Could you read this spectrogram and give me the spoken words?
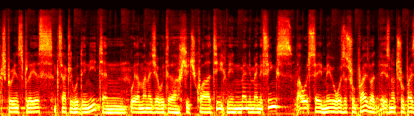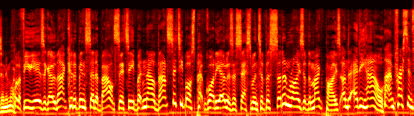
experienced players, exactly what they need, and with a manager with a huge quality in many, many things. I would say maybe it was a surprise, but it's not a surprise anymore. Well, a few years ago, that could have been said about City, but now that's City boss Pep Guardiola's assessment of the sudden rise of the Magpies under Eddie Howe. That impressive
